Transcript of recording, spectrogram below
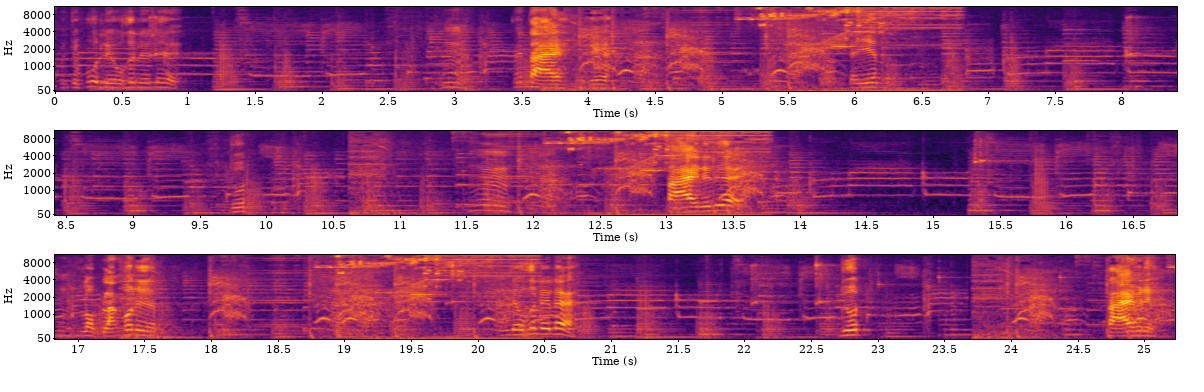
มันจะพูดเร็วขึ้นเรื่อยๆ อืม ไม่ตาย โอเค ใจเย็นหยุด อืม ตายเรื่อยๆ หลบหลังคนอื่นเร็วขึ้นเรื่อยๆหยุด ตายไปดิโ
